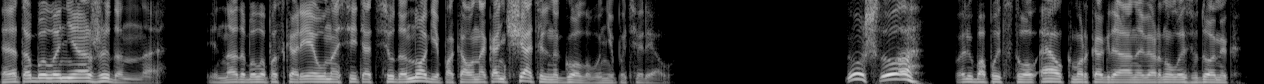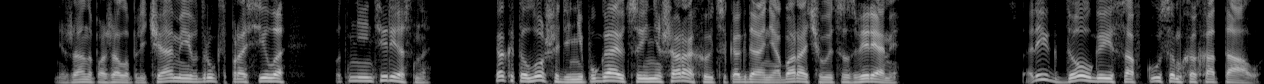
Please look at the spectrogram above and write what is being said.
Это было неожиданно и надо было поскорее уносить отсюда ноги, пока он окончательно голову не потерял. «Ну что?» — полюбопытствовал Элкмор, когда она вернулась в домик. Снежана пожала плечами и вдруг спросила, «Вот мне интересно, как это лошади не пугаются и не шарахаются, когда они оборачиваются зверями?» Старик долго и со вкусом хохотал.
